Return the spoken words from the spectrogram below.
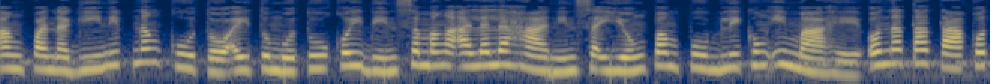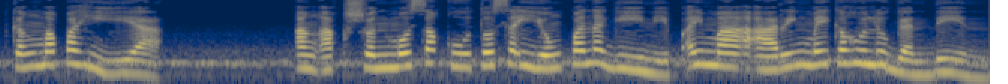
Ang panaginip ng kuto ay tumutukoy din sa mga alalahanin sa iyong pampublikong imahe o natatakot kang mapahiya. Ang aksyon mo sa kuto sa iyong panaginip ay maaaring may kahulugan din.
